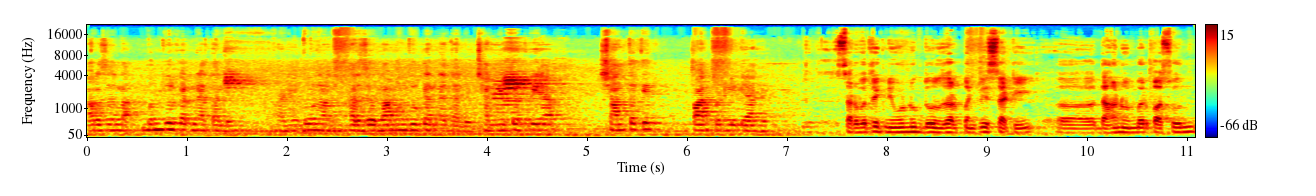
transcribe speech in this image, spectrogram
अर्ज ना मंजूर करण्यात आले आणि दोन अर्ज नामंजूर करण्यात आले. छाननी प्रक्रिया शांततेत पार पडलेली आहे. सार्वत्रिक निवडणूक दोन हजार पंचवीससाठी दहा नोव्हेंबरपासून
